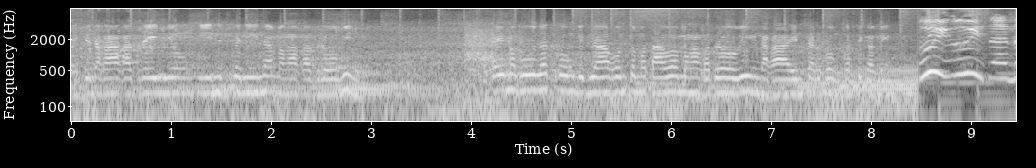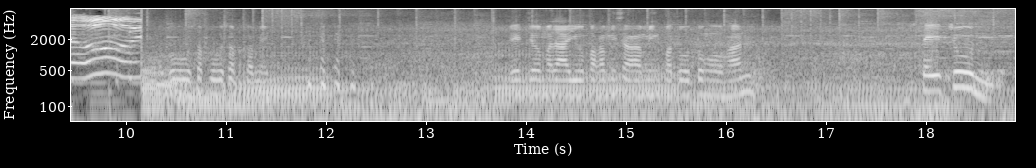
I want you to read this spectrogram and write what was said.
Medyo nakaka-drain yung init kanina mga ka-drawing. Kayo magulat kung bigla akong tumatawa mga ka-drawing. Naka-intercom kasi kami. Uy, uy, sana all! Nag-uusap-usap kami. Medyo malayo pa kami sa aming patutunguhan. Stay tuned.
